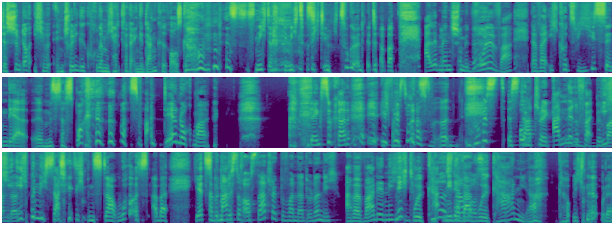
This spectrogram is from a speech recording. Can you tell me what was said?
Das stimmt auch. Ich entschuldige, Corinna, mich hat gerade ein Gedanke rausgehauen. Es ist nicht, dass ich dir nicht, dass ich dir nicht zugehört hätte, aber alle Menschen mit Vulva, da war ich kurz, wie hieß denn der äh, Mr. Spock? Was war denn der nochmal? Denkst du gerade, ich weiß nicht, was. äh, Du bist Star Und Trek Andere äh, Frage. Ich, bewandert. ich bin nicht Star Trek, ich bin Star Wars. Aber jetzt aber du bist doch auch Star Trek bewandert, oder nicht? aber war der nicht, Nicht? Vulkan? Nee, der Star war Wars. Vulkanier, glaube ich, ne? Oder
